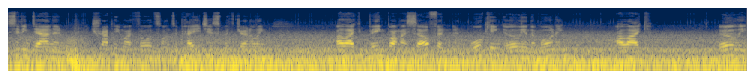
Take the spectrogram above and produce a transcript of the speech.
sitting down and trapping my thoughts onto pages with journaling. I like being by myself and, and walking early in the morning. I like early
